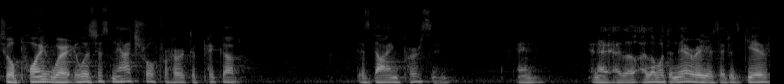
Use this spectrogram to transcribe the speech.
to a point where it was just natural for her to pick up this dying person. And, and I, I, lo- I love what the narrator said, just give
